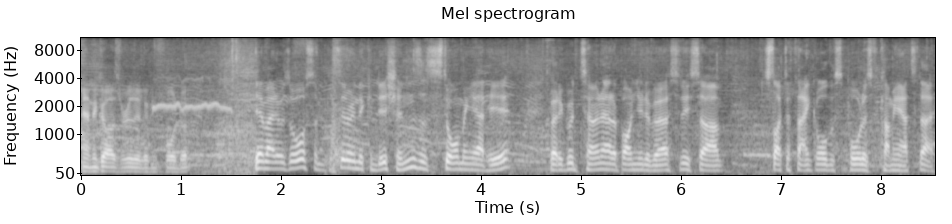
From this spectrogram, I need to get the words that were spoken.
and the guys are really looking forward to it. Yeah mate, it was awesome considering the conditions, it's storming out here. We had a good turnout at Bond University so I'd just like to thank all the supporters for coming out today.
